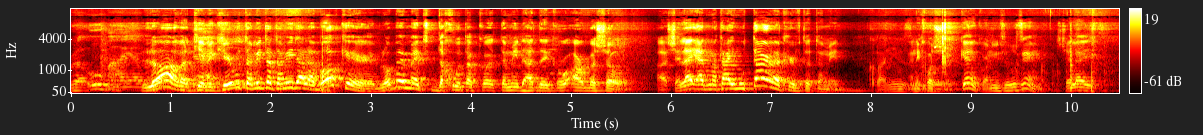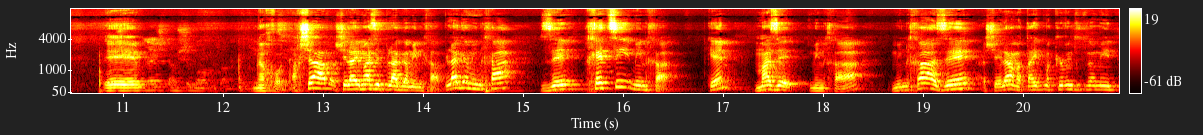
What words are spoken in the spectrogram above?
ראו מה היה... לא, אבל כי הם הקריבו תמיד את התמיד על הבוקר, הם לא באמת דחו את התמיד עד ארבע שעות. השאלה היא עד מתי מותר להקריב את התמיד. כהנים זה... אני חושב, כן, כהנים זירוזים. השאלה היא... אה, לא במחלוקת. נכון. עכשיו, השאלה היא מה זה פלג המנחה. פלג המנחה זה חצי מנחה, כן? מה זה מנחה? מנחה זה השאלה מתי מקריבים את התמיד.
